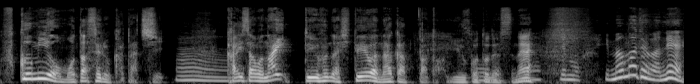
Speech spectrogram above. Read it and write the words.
含みを持たせる形、うん、解散はないっていうふうな否定はなかったということですね。でね。でも、今まではね、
